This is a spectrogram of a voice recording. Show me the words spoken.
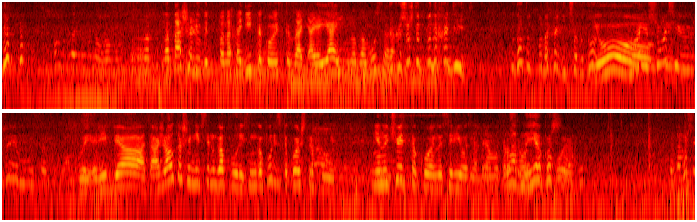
Там сзади много мусора. На- Наташа любит понаходить такое и сказать, ай-яй-яй, много мусора. Так а что ж тут понаходить? Куда тут понаходить? Что тут? Мои шочи уже и мусор. Ой, ребята, а жалко, что не в Сингапуре. В Сингапуре за такое штрафуют. Не, ну что это такое? Ну серьезно, прям вот Ладно, я такое. пошла. Потому что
